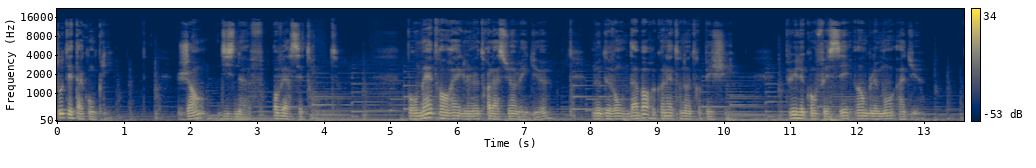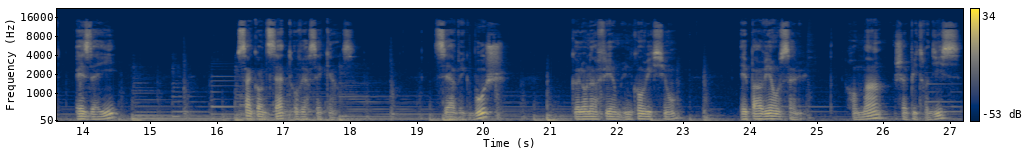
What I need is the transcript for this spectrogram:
tout est accompli. Jean 19 au verset 30. Pour mettre en règle notre relation avec Dieu, nous devons d'abord reconnaître notre péché, puis le confesser humblement à Dieu. Ésaïe 57 au verset 15. C'est avec bouche que l'on affirme une conviction et parvient au salut. Romains chapitre 10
